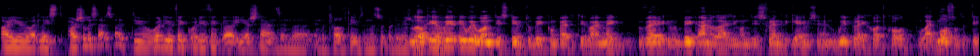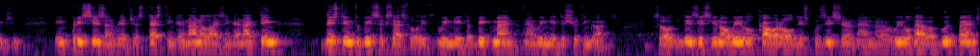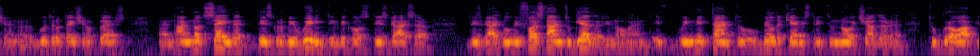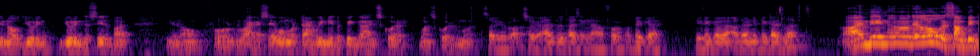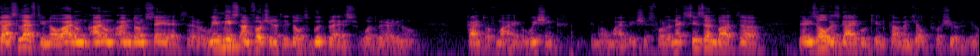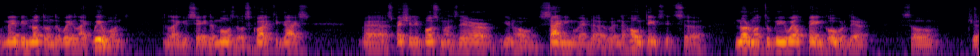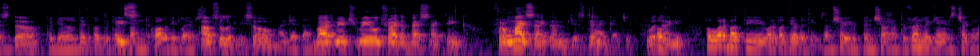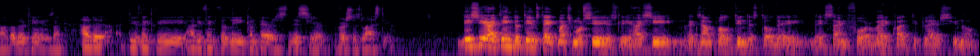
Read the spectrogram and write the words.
Are you at least partially satisfied? Do you where do you think where do you think uh, ER stands in the in the twelve teams in the Super Division? Look, right if now? we if we want this team to be competitive, I make very big analyzing on these friendly games, and we play hot cold like most of the teams in in pre-season. We are just testing and analyzing, and I think this team to be successful, it, we need the big man and we need the shooting guard. So this is, you know, we will cover all this position, and uh, we will have a good bench and a good rotation of players. And I'm not saying that this is going to be a winning team because these guys are these guys will be first time together, you know, and it, we need time to build a chemistry, to know each other, and to grow up, you know, during during the season. But you know, for like I say one more time, we need a big guy and scorer, one scorer more. so you're so you're advertising now for a big guy. Do you think there are, are there any big guys left? I mean, uh, there are always some big guys left. You know, I don't, I don't, I don't say that uh, we miss, unfortunately, those good players. What were, you know, kind of my wishing, you know, my wishes for the next season. But uh, there is always guy who can come and help for sure. You know, maybe not on the way like we want, and like you say, the most those quality guys. uh, especially Bosmans, they're you know signing with the when the home teams. It's uh, normal to be well paying over there, so just uh, Could be a little difficult to get some quality players. absolutely. So, I get that. but we we will try the best. I think from my side, I'm just I telling get you. what Oh. I need. But what about the what about the other teams? I'm sure you've been showing up to friendly games, checking out other teams. Like, how do do you think the how do you think the league compares this year versus last year? This year, I think the teams take much more seriously. I see, example, Tindastol, they they signed four very quality players, you know,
